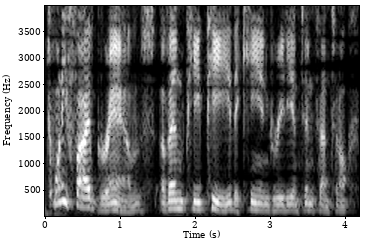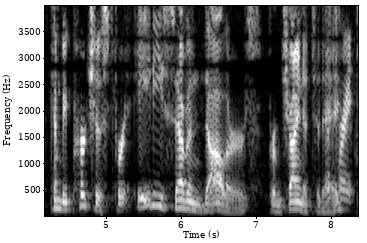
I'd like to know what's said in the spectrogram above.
25 grams of NPP, the key ingredient in fentanyl, can be purchased for $87 from China today. That's right.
